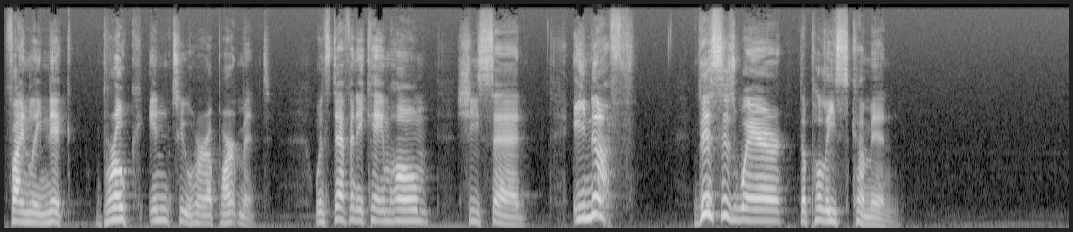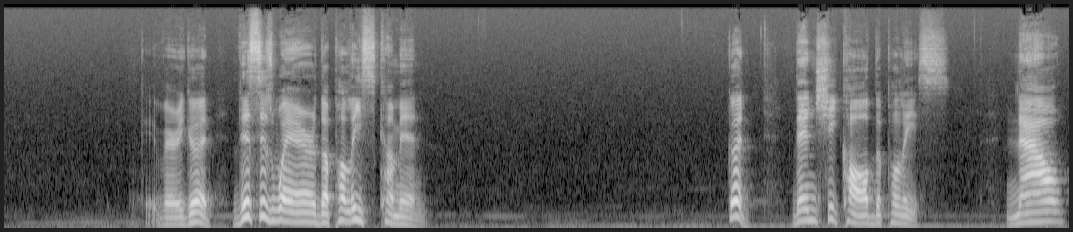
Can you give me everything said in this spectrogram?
Finally, Nick broke into her apartment. When Stephanie came home, she said, Enough! This is where the police come in. Okay, Very good. This is where the police come in. Good. Then she called the police. Now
